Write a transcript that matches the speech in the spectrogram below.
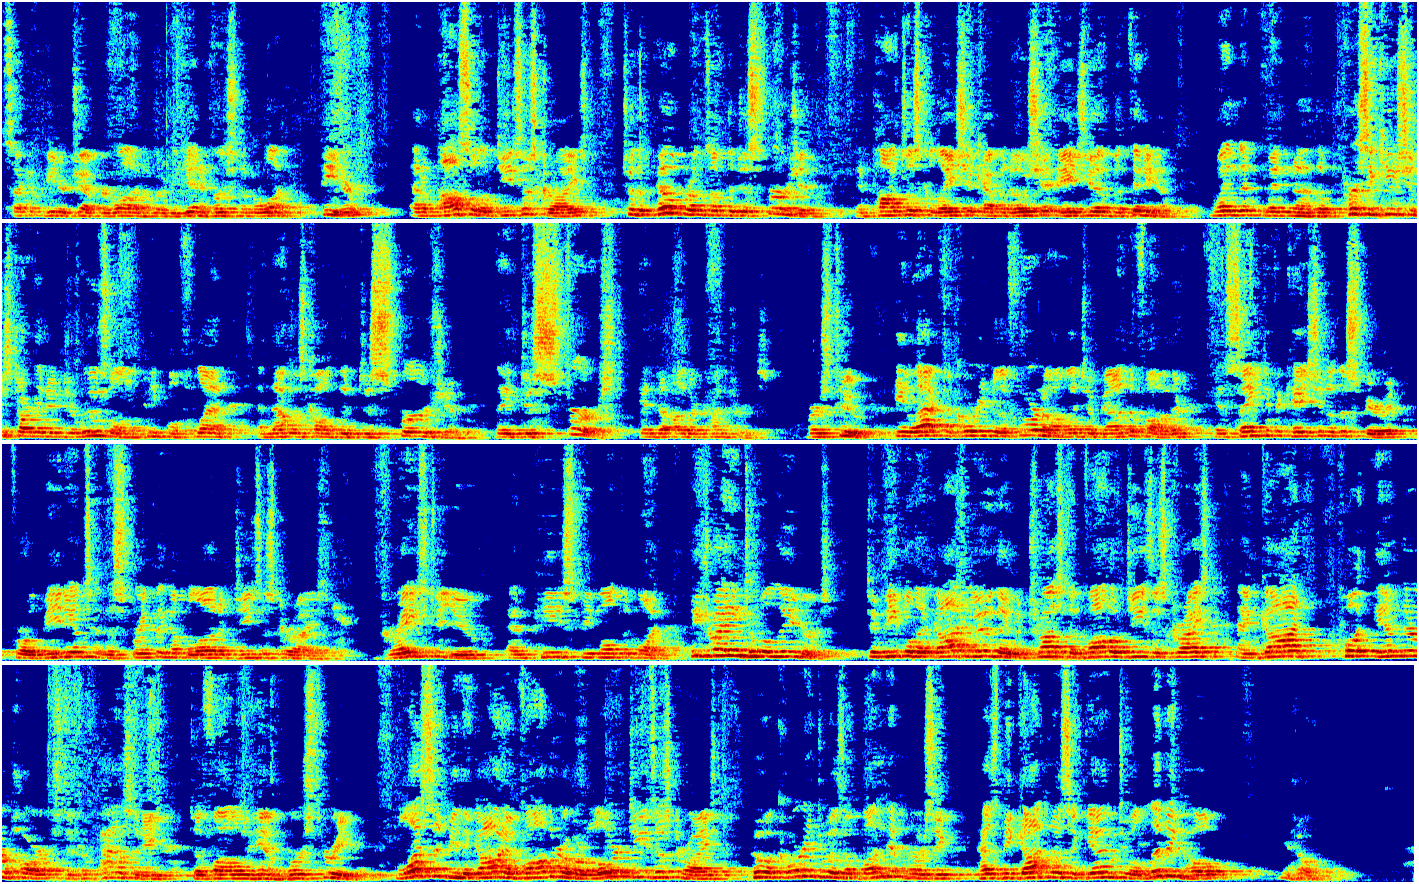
2 Peter chapter 1. I'm going to begin in verse number 1. Peter, an apostle of Jesus Christ, to the pilgrims of the dispersion in Pontus, Galatia, Cappadocia, Asia, and Bithynia. When, when uh, the persecution started in Jerusalem, people fled, and that was called the dispersion. They dispersed into other countries. Verse 2 Elect according to the foreknowledge of God the Father, in sanctification of the Spirit, for obedience and the sprinkling of blood of Jesus Christ Grace to you and peace be multiplied. He's writing to believers, to people that God knew they would trust and follow Jesus Christ, and God put in their hearts the capacity to follow Him. Verse 3 Blessed be the God and Father of our Lord Jesus Christ, who according to His abundant mercy has begotten us again to a living hope. You know,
